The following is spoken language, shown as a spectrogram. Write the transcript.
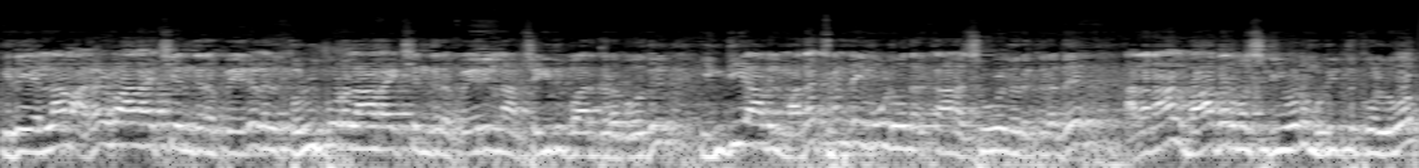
இதையெல்லாம் அகழ்வாராய்ச்சி என்கிற பெயரில் அல்லது தொல்பொருள் ஆராய்ச்சி என்கிற பெயரில் நாம் செய்து பார்க்கிற போது இந்தியாவில் மதச்சண்டை மூடுவதற்கான சூழல் இருக்கிறது. அதனால் பாபர் மசூதியோடு முடித்துக் கொள்வோம்.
